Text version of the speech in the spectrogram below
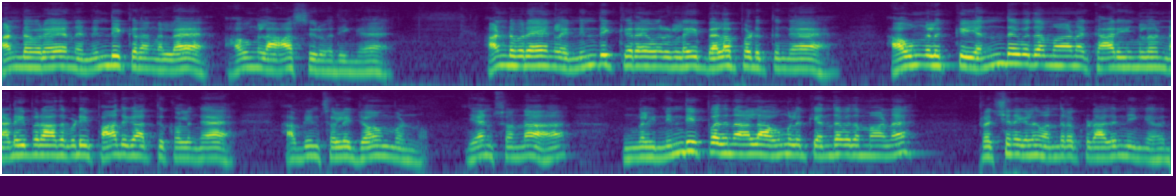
ஆண்டவரே என்னை நிந்திக்கிறாங்கல்ல அவங்கள ஆசீர்வதிங்க. ஆண்டவரே எங்களை நிந்திக்கிறவர்களை பலப்படுத்துங்க. அவங்களுக்கு எந்த விதமான காரியங்களும் நடைபெறாதபடி பாதுகாத்து கொள்ளுங்க அப்படின்னு சொல்லி ஜெபம் பண்ணும். ஏன்னு சொன்னால் உங்களை நிந்திப்பதனால அவங்களுக்கு எந்த விதமான பிரச்சனைகளும் வந்துடக்கூடாதுன்னு நீங்கள்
